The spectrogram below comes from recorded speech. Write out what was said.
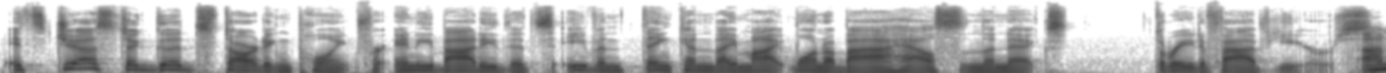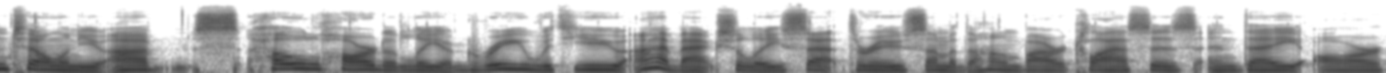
It's just a good starting point for anybody that's even thinking they might want to buy a house in the next three to five years. I'm telling you, I wholeheartedly agree with you. I have actually sat through some of the home buyer classes, and they are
